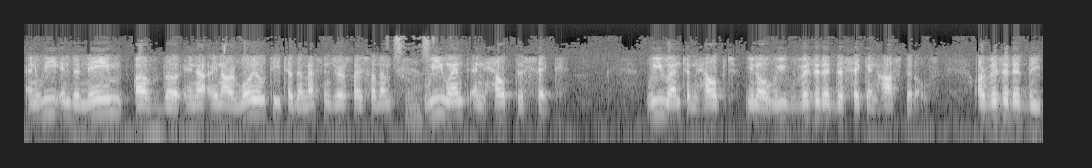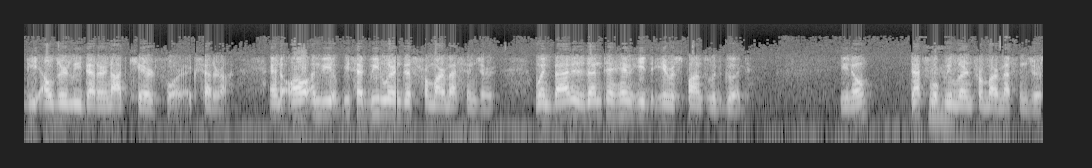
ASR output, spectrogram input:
and we, in the name of the, in our, in our loyalty to the Messenger Sallallahu we went and helped the sick. We went and helped, you know, we visited the sick in hospitals, or visited the, the elderly that are not cared for, etc. And all, and we, we said we learned this from our Messenger. When bad is done to him, he, he responds with good. You know, that's what mm-hmm. we learned from our messengers.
